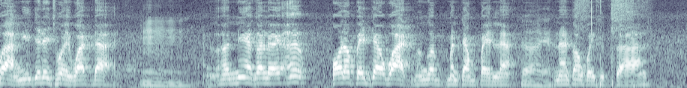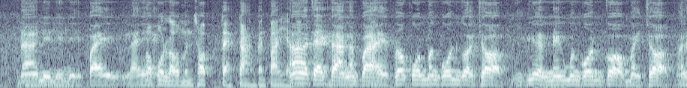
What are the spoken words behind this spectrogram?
ว่าอย่างนี้จะได้ช่วยวัดได้อืมอันเนี้ยก็เลย เออพอเราเป็นเจ้าวาดมันก็มันจำเป็นแล้วใช่น่าต้องไปศึกษา นะนี่นี่นี่ไปหลายเพราะคนเรามันชอบแตกต่างกันไปอะอ่านะแตกต่างกันไป เพราะคนบางคนก็ชอบ อีกเรื่องหนึ่งบางคนก็ไม่ชอบอะไร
